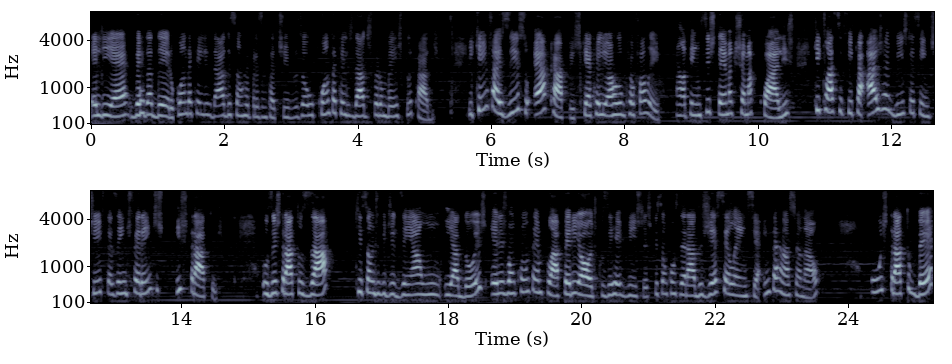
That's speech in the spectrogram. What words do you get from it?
ele é verdadeiro, quando aqueles dados são representativos ou quanto aqueles dados foram bem explicados. E quem faz isso é a CAPES, que é aquele órgão que eu falei. Ela tem um sistema que chama Qualis, que classifica as revistas científicas em diferentes estratos. Os estratos A que são divididos em A1 e A2, eles vão contemplar periódicos e revistas que são considerados de excelência internacional. O extrato B,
